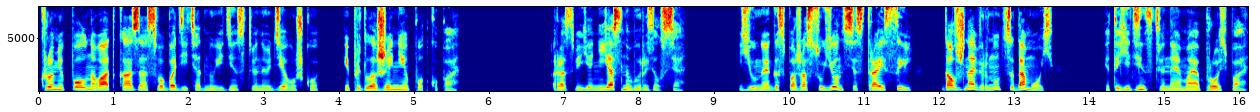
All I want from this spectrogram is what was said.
кроме полного отказа освободить одну единственную девушку и предложения подкупа. «Разве я не ясно выразился? Юная госпожа Суён, сестра Исыль, должна вернуться домой. Это единственная моя просьба.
